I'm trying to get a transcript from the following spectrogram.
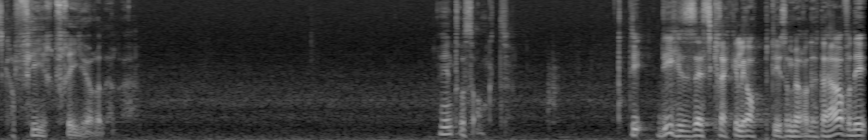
skal frigjøre dere. Interessant. De, de hisser seg skrekkelig opp, de som hører dette her. For de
